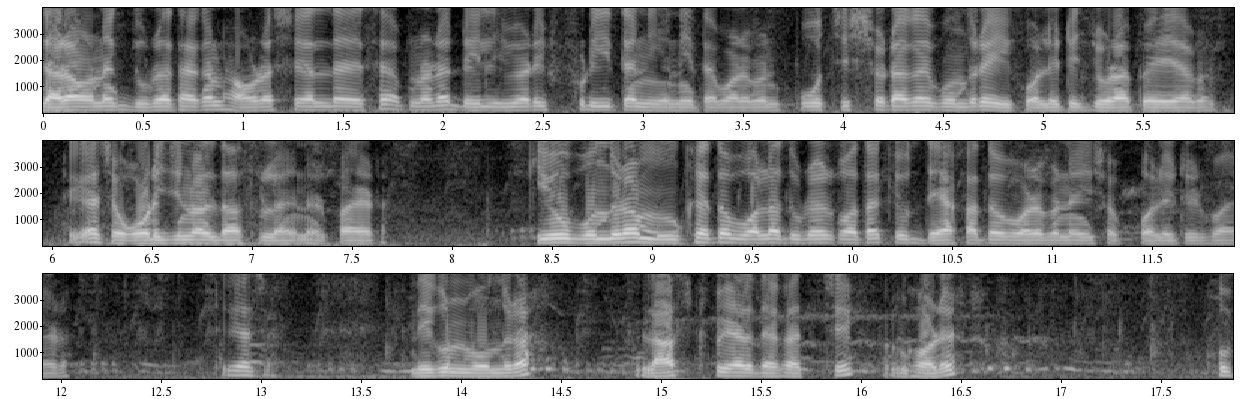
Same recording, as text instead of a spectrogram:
যারা অনেক দূরে থাকেন, হাওড়া শিয়ালদা এসে আপনারা ডেলিভারি ফ্রিতে নিয়ে নিতে পারবেন। পঁচিশশো টাকায় বন্ধুরা এই কোয়ালিটির জোড়া পেয়ে যাবেন। ঠিক আছে? অরিজিনাল দাস লাইনের পায়রা। কেউ বন্ধুরা মুখে তো বলা দূরের কথা, কেউ দেখাতেও পারবে না এইসব কোয়ালিটির পায়রা। ঠিক আছে? দেখুন বন্ধুরা লাস্ট পেয়ার দেখাচ্ছি ঘরের। খুব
